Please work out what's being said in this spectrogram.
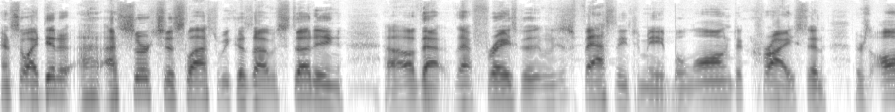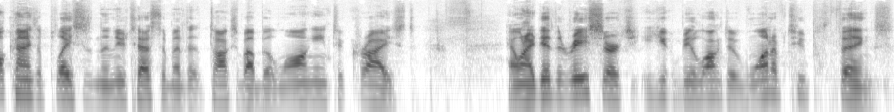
And so I did. A, I searched this last week as I was studying uh, that that phrase because it was just fascinating to me. Belong to Christ, and there's all kinds of places in the New Testament that talks about belonging to Christ. And when I did the research, you can belong to one of two things.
